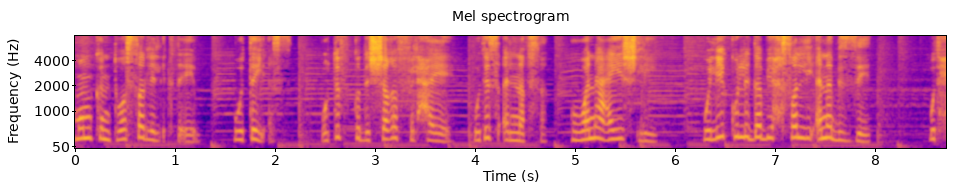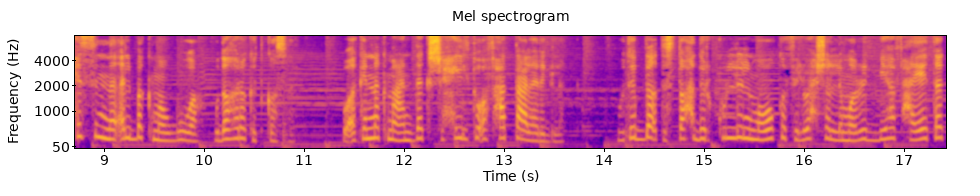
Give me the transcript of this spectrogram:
ممكن توصل للاكتئاب وتيأس وتفقد الشغف في الحياة وتسأل نفسك هو أنا عايش ليه؟ وليه كل ده بيحصل لي أنا بالذات؟ وتحس إن قلبك موجوع وظهرك اتكسر وأكنك ما عندكش حيل تقف حتى على رجلك وتبدأ تستحضر كل المواقف الوحشة اللي مريت بيها في حياتك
